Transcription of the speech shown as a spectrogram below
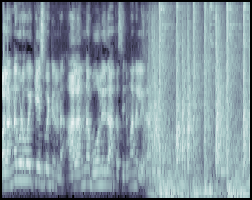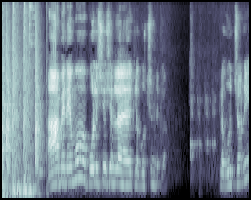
వాళ్ళ అన్న కూడా పోయి కేసు పెట్టినాడు వాళ్ళ అన్న పోలేదా? అంత సినిమానే లేదా? ఆమెనేమో పోలీస్ స్టేషన్లో ఇట్లా కూర్చుంది ఇట్లా. ఇట్లా కూర్చొని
